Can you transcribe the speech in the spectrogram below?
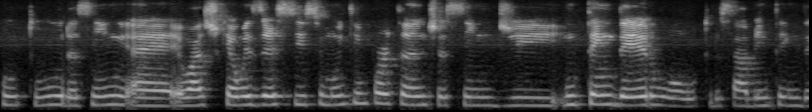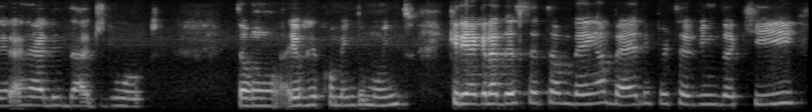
cultura, assim, é, eu acho que é um exercício muito importante assim de entender o outro, sabe, entender a realidade do outro. Então, eu recomendo muito. Queria agradecer também a Belle por ter vindo aqui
